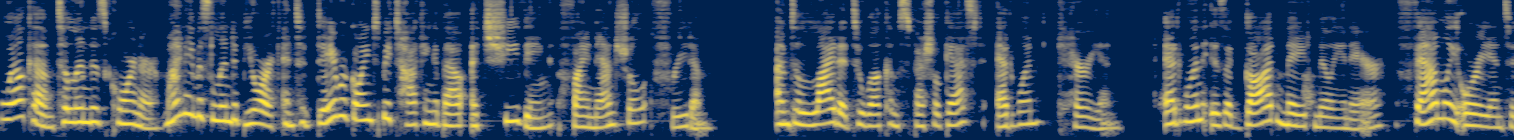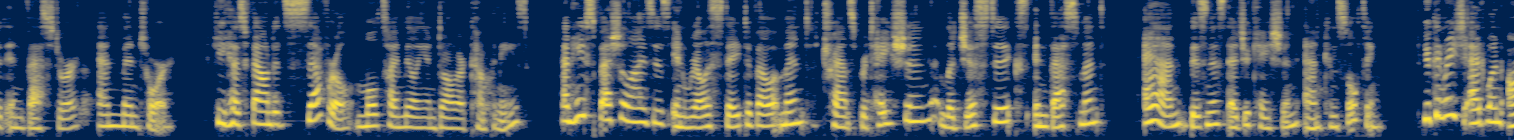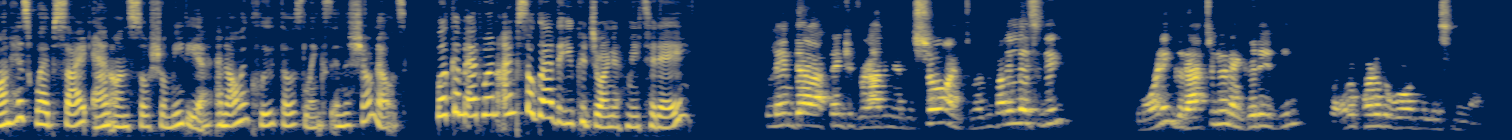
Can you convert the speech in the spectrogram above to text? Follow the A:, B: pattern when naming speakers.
A: Welcome to Linda's Corner. My name is Linda Bjork, and today we're going to be talking about achieving financial freedom. I'm delighted to welcome special guest Edwin Carrion. Edwin is a God made millionaire, family oriented investor, and mentor. He has founded several multi million dollar companies, and he specializes in real estate development, transportation, logistics, investment, and business education and consulting. You can reach Edwin on his website and on social media, and I'll include those links in the show notes. Welcome, Edwin. I'm so glad that you could join with me today.
B: Linda, thank you for having me on the show, and to everybody listening, good morning, good afternoon, and good evening, whatever part of the world you're listening.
